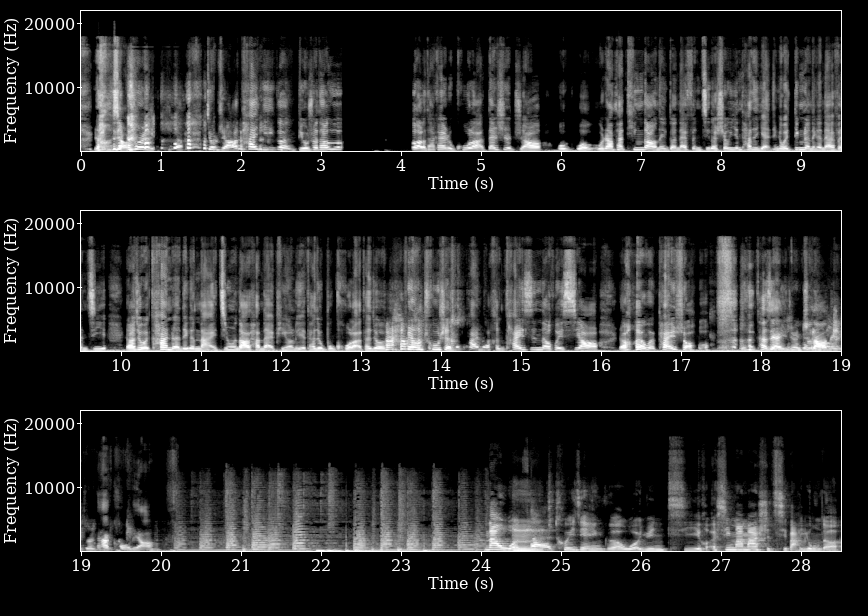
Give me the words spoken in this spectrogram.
然后小顺儿也是，就只要他一个，比如说他饿。饿了，他开始哭了。但是只要我我我让他听到那个奶粉机的声音，他的眼睛就会盯着那个奶粉机，然后就会看着那个奶进入到他奶瓶里，他就不哭了，他就 非常出神的看着，很开心的会笑，然后还会拍手。他现在已经知道那个就是他口粮。那我再推荐一个我孕期和新妈妈时期吧用的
